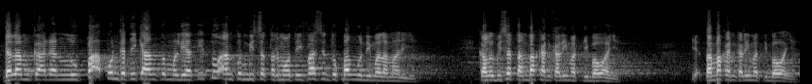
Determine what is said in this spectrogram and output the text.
Dalam keadaan lupa pun ketika antum melihat itu, antum bisa termotivasi untuk bangun di malam harinya. Kalau bisa tambahkan kalimat di bawahnya. Ya, tambahkan kalimat di bawahnya.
